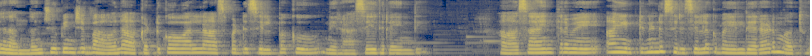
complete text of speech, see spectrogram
తన అందం చూపించే భావన ఆకట్టుకోవాలని ఆశపడ్డ శిల్పకు నిరాశ ఎదురైంది. ఆ సాయంత్రమే ఆ ఇంటి నుండి సిరిసిల్లకు బయలుదేరాడు మధు.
